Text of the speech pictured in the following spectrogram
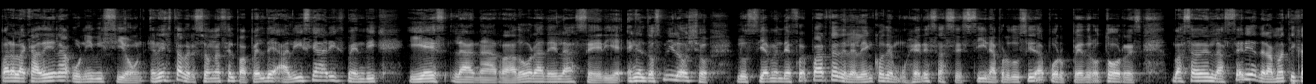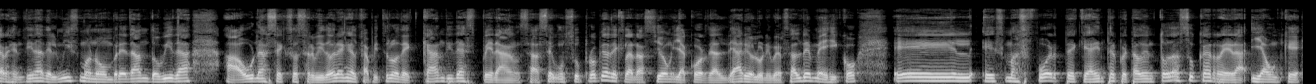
para la cadena Univision. En esta versión hace el papel de Alicia Arismendi y es la narradora de la serie. En el 2008, Lucía Méndez fue parte del elenco de Mujeres Asesina, producida por Pedro Torres, basada en la serie dramática argentina del mismo nombre, dando vida a una sexoservidora en el capítulo de Cándida Esperanza. Según su propia declaración y acorde al diario El Universal de México, él es más fuerte que ha interpretado en toda su carrera y aunque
